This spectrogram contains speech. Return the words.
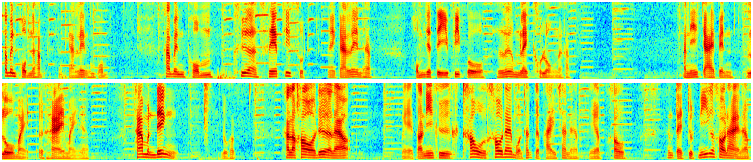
ถ้าเป็นผมนะครับ การเล่นของผม ถ้าเป็นผมเพื่อเซฟที่สุดในการเล่นครับ ผมจะตีฟิโบเริ่มเล็กลงนะครับ อันนี้กลายเป็นโลใหม่เออไฮใหม่นะครับ ถ้ามันเด้งดูครับ ถ้าเราเข้าออเดอร์แล้วเนี่ยตอนนี้คือเข้าเข้าได้หมดถ้าเกิดไพชั่นนะครับเนี่ยครับเข้าตั้งแต่จุดนี้ก็เข้าได้นะครับ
